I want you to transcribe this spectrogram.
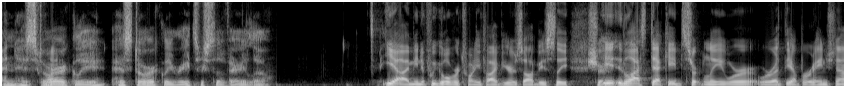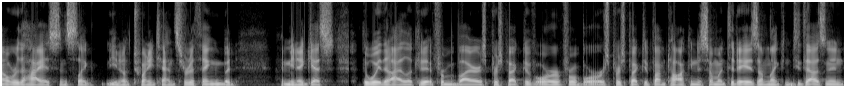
And historically, historically, rates are still very low. Yeah, I mean, if we go over 25 years, obviously, Sure. in the last decade, certainly we're we're at the upper range now. We're the highest since like you know 2010 sort of thing. But I mean, I guess the way that I look at it from a buyer's perspective or from a borrower's perspective, if I'm talking to someone today, is I'm like in 2000 and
